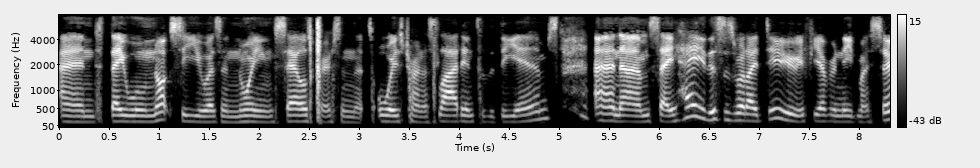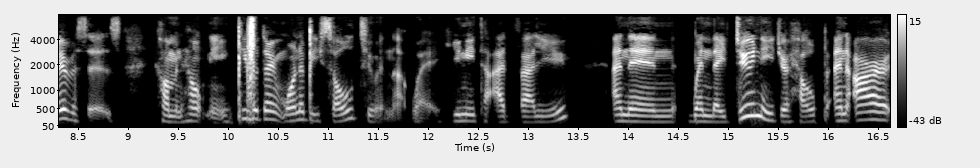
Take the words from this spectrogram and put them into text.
And they will not see you as an annoying salesperson that's always trying to slide into the DMs and um, say, hey, this is what I do. If you ever need my services, come and help me. People don't want to be sold to in that way. You need to add value and then when they do need your help and our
